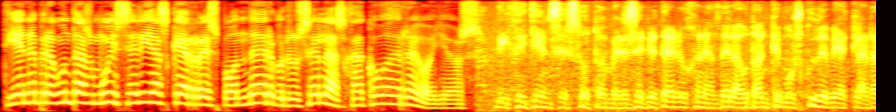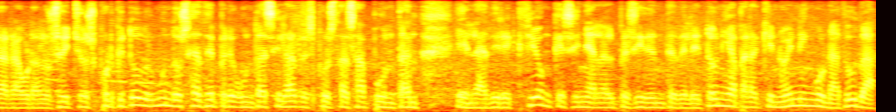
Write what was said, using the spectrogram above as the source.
tiene preguntas muy serias que responder. Bruselas, Jacobo de Regoyos. Dice Jens Stoltenberg, el secretario general de la OTAN, que Moscú debe aclarar ahora los hechos porque todo el mundo se hace preguntas y las respuestas apuntan en la dirección que señala el presidente de Letonia, para que no hay ninguna duda.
